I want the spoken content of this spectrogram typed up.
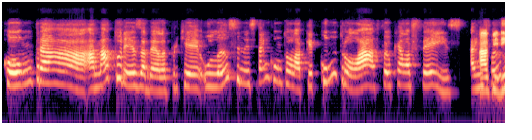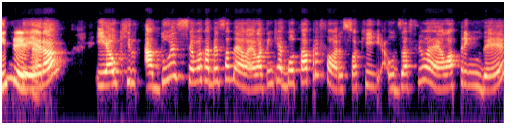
contra a natureza dela, porque o lance não está em controlar, porque controlar foi o que ela fez a a vida inteira. inteira e é o que adoeceu a cabeça dela. Ela tem que botar para fora. Só que o desafio é ela aprender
